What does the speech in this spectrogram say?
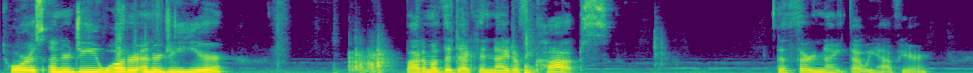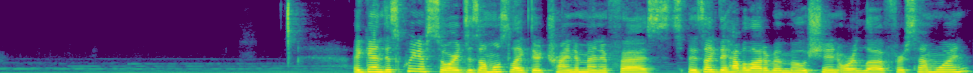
Taurus energy, water energy here. Bottom of the deck, the Knight of Cups. The third knight that we have here. again, this Queen of Swords is almost like they're trying to manifest. It's like they have a lot of emotion or love for someone.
